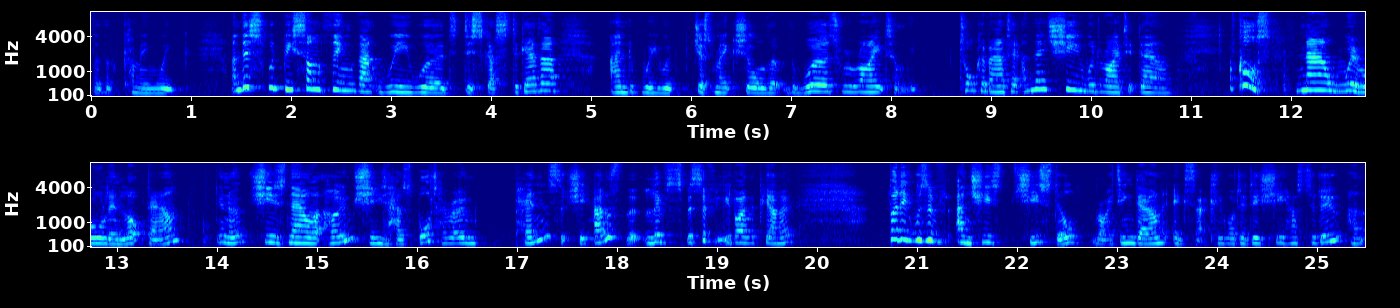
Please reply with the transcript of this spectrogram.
for the coming week. And this would be something that we would discuss together and we would just make sure that the words were right and we'd talk about it and then she would write it down. Of course, now we're all in lockdown you know, she's now at home. She has bought her own pens that she has that live specifically by the piano. But it was a, and she's she's still writing down exactly what it is she has to do, and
